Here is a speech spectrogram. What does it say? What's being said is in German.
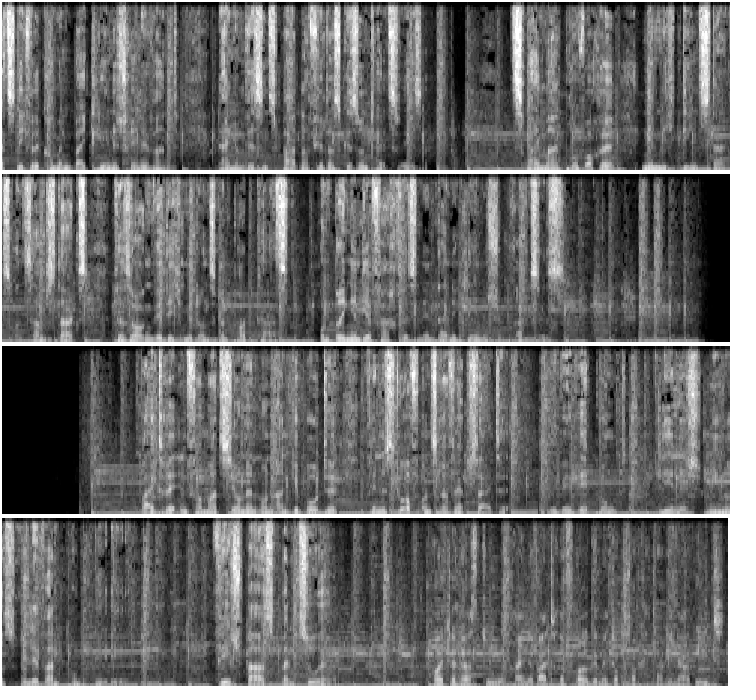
Herzlich willkommen bei Klinisch Relevant, deinem Wissenspartner für das Gesundheitswesen. Zweimal pro Woche, nämlich dienstags und samstags, versorgen wir dich mit unserem Podcast und bringen dir Fachwissen in deine klinische Praxis. Weitere Informationen und Angebote findest du auf unserer Webseite www.klinisch-relevant.de. Viel Spaß beim Zuhören. Heute hörst du eine weitere Folge mit Dr. Katharina Ried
